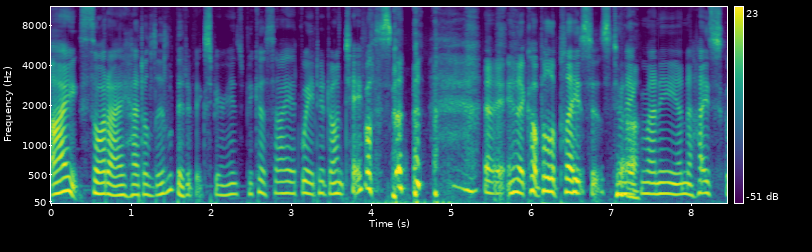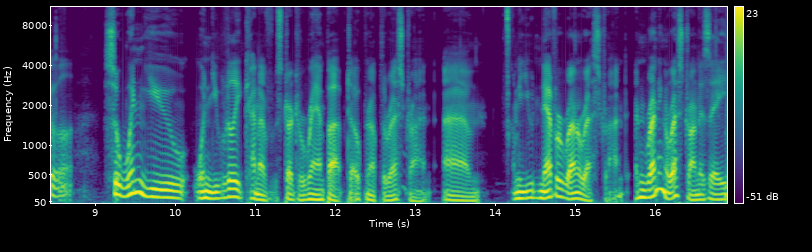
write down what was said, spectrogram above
I thought I had a little bit of experience because I had waited on tables uh, in a couple of places to Yeah. make money in high school. So when you when you really kind of start to ramp up to open up the restaurant, um, I mean, you'd never run a restaurant, and running a restaurant is a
